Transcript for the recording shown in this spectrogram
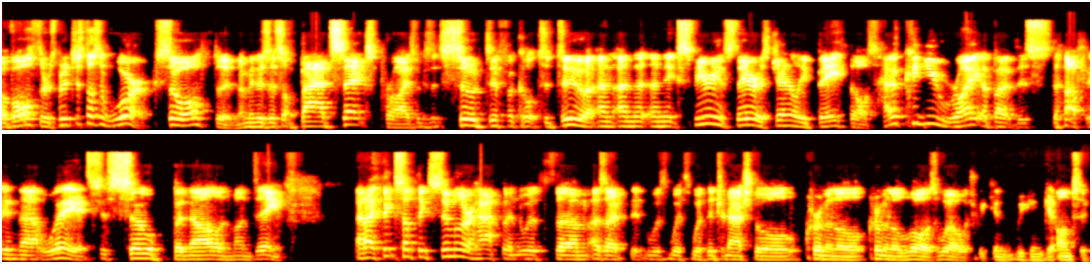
of authors, but it just doesn't work so often. I mean, there's a sort of bad sex prize because it's so difficult to do, and and the, and the experience there is generally bathos. How can you write about this stuff in that way? It's just so banal and mundane. and I think something similar happened with um, as I with with with international criminal criminal law as well, which we can we can get onto.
